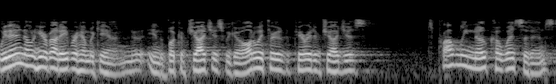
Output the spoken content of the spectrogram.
We then don't hear about Abraham again. In the book of Judges, we go all the way through the period of Judges. It's probably no coincidence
